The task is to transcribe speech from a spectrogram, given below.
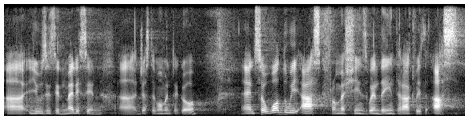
uh, uses in medicine uh, just a moment ago. And so what do we ask from machines when they interact with us?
